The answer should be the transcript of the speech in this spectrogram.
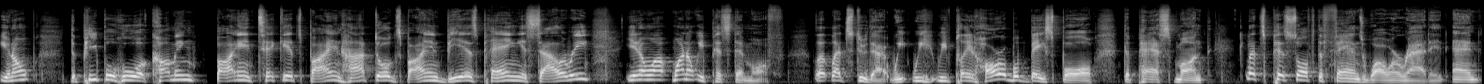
you know, the people who are coming, buying tickets, buying hot dogs, buying beers, paying your salary, you know what? Why don't we piss them off? Let, us do that. We, we, we've played horrible baseball the past month let's piss off the fans while we're at it. And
